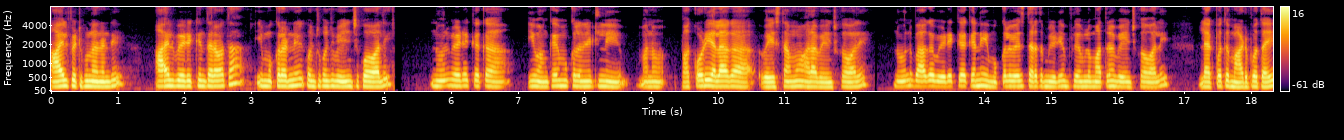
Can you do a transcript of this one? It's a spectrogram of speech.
ఆయిల్ పెట్టుకున్నానండి. ఆయిల్ వేడెక్కిన తర్వాత ఈ ముక్కలన్నీ కొంచెం కొంచెం వేయించుకోవాలి. నూనె వేడెక్కాక ఈ వంకాయ ముక్కలన్నిటిని మనం పకోడీ ఎలాగా వేయిస్తామో అలా వేయించుకోవాలి. నూనె బాగా వేడెక్కాకని ముక్కలు వేసి తర్వాత మీడియం ఫ్లేమ్లో మాత్రమే వేయించుకోవాలి. లేకపోతే మాడిపోతాయి.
